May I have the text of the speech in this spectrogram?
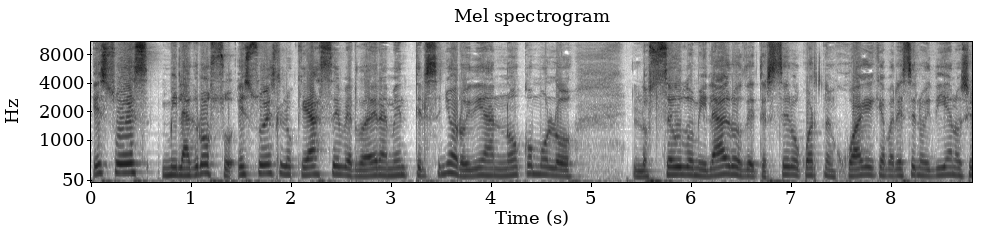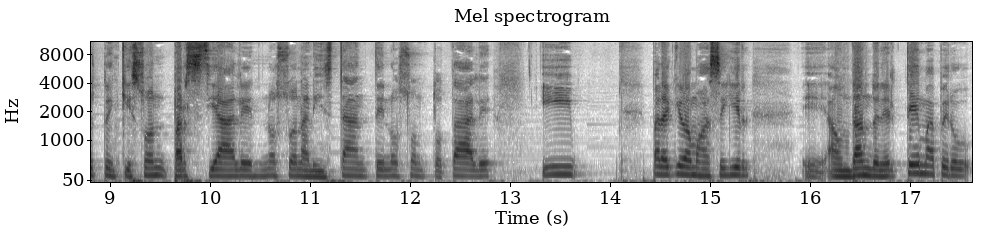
Eso es milagroso, eso es lo que hace verdaderamente el Señor. Hoy día no como los pseudo milagros de tercero o cuarto enjuague que aparecen hoy día, ¿no es cierto?, en que son parciales, no son al instante, no son totales. Y para qué vamos a seguir eh, ahondando en el tema, pero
